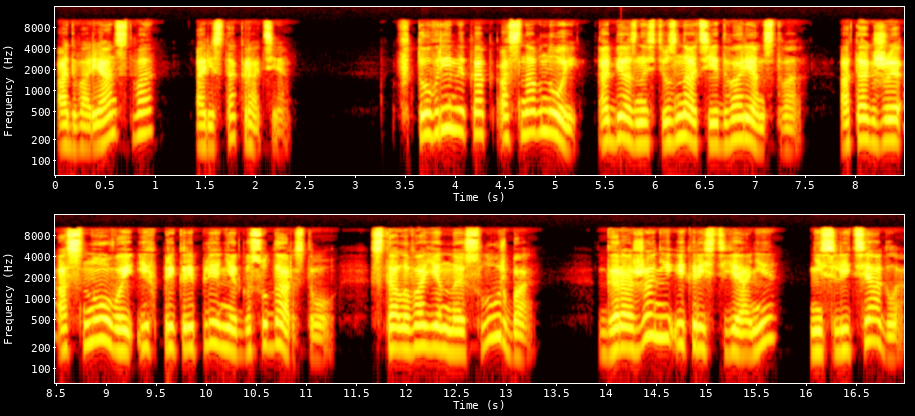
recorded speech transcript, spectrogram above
а дворянство – аристократия. В то время как основной обязанностью знати и дворянства, а также основой их прикрепления к государству стала военная служба, горожане и крестьяне несли тягло.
